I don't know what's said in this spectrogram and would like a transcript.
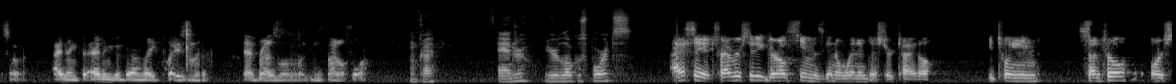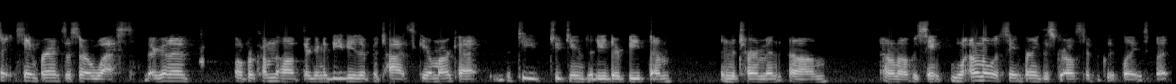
so I think I think the Glen Lake plays in the, at Breslin in the Final Four. Okay. Andrew, your local sports? I say a Traverse City girls team is going to win a district title between Central or St. Francis or West. They're going to overcome the hump. They're going to beat either Petoskey or Marquette, the two, teams that either beat them in the tournament. Um, I don't know who St. I don't know what St. Francis girls typically plays, but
